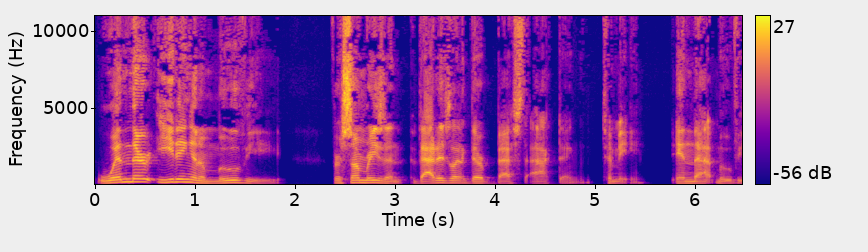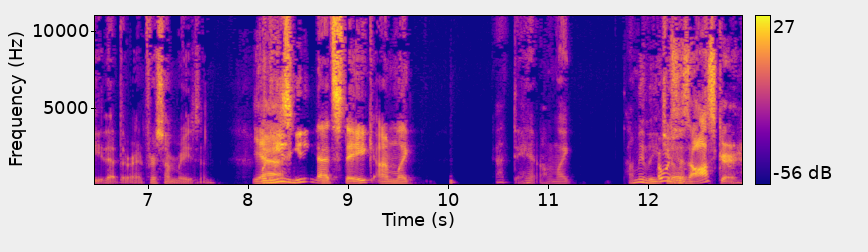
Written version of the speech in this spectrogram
when they're eating in a movie, for some reason, that is like their best acting to me in that movie that they're in for some reason. yeah. When he's eating that steak, I'm like, God damn, I'm like, Tommy Lee That was Jones. his Oscar.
